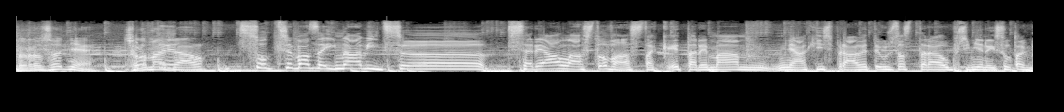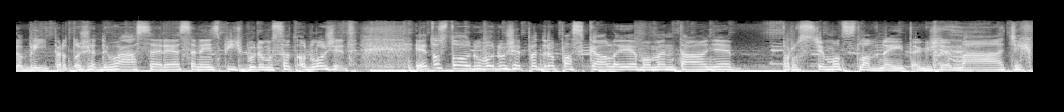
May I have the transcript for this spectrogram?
No rozhodně. Co to máš dál? Co třeba zajímá víc uh, seriál Last of Us, tak i tady mám nějaký zprávy, ty už zase teda upřímně nejsou tak dobrý, protože druhá série se nejspíš bude muset odložit. Je to z toho důvodu, že Pedro Pascal je momentálně prostě moc slavný, takže má těch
